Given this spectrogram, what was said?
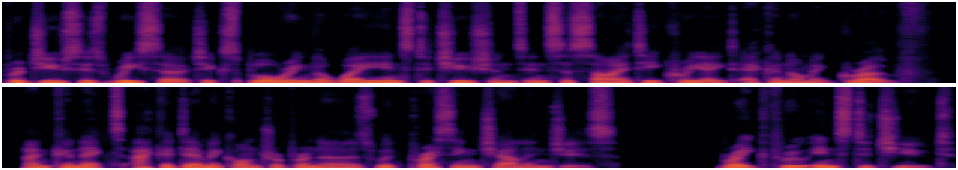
produces research exploring the way institutions in society create economic growth and connects academic entrepreneurs with pressing challenges. Breakthrough Institute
